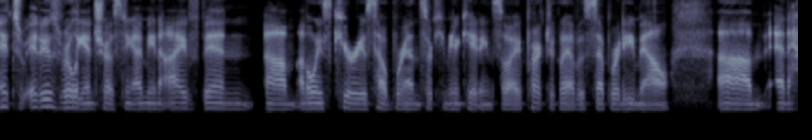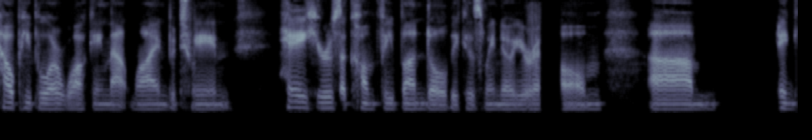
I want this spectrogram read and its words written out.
it's it is really interesting. I mean, I've been um, I'm always curious how brands are communicating, so I practically have a separate email, um, and how people are walking that line between, hey, here's a comfy bundle because we know you're at home, um, and,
